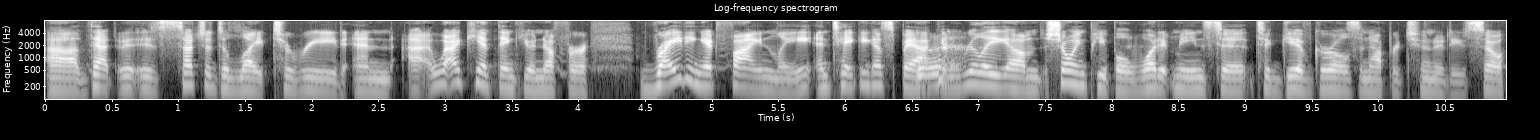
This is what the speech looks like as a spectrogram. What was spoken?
uh, that is such a delight to read. And I, I can't thank you enough for writing it finally and taking us back and really um, showing people what it means to to give girls an opportunity. So,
